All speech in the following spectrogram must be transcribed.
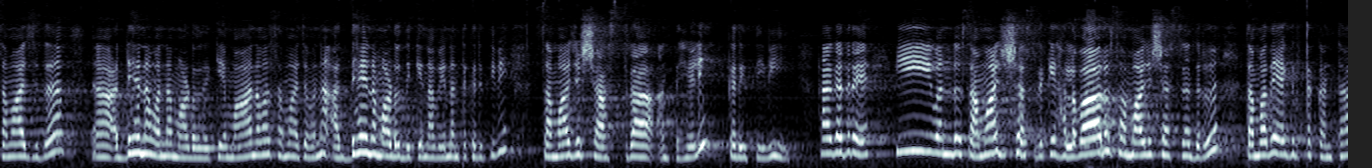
ಸಮಾಜದ ಅಧ್ಯಯನವನ್ನು ಮಾಡೋದಕ್ಕೆ, ಮಾನವ ಸಮಾಜವನ್ನು ಅಧ್ಯಯನ ಮಾಡೋದಕ್ಕೆ ನಾವೇನಂತ ಕರಿತೀವಿ? ಸಮಾಜಶಾಸ್ತ್ರ ಅಂತ ಹೇಳಿ ಕರಿತೀವಿ. ಹಾಗಾದರೆ ಈ ಒಂದು ಸಮಾಜಶಾಸ್ತ್ರಕ್ಕೆ ಹಲವಾರು ಸಮಾಜಶಾಸ್ತ್ರಜ್ಞರು ತಮ್ಮದೇ ಆಗಿರ್ತಕ್ಕಂತಹ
